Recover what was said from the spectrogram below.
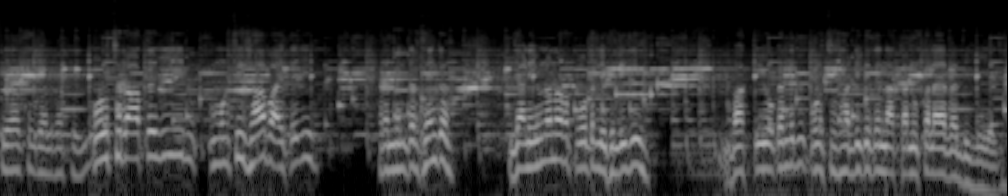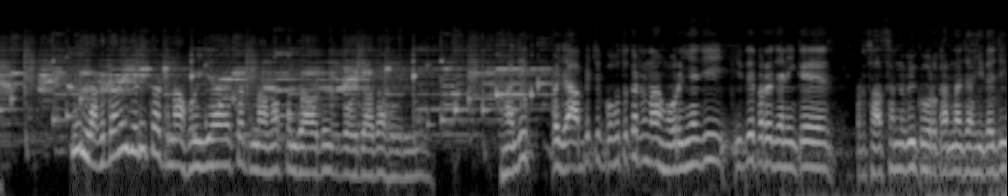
ਕਿਹਾ ਕੋਈ ਗੱਲਬਾਤ ਹੋਈ? ਪੁਲਿਸ ਰਾਤ ਜੀ ਮੁਨਸੀ ਸਾਹਿਬ ਆਏ ਤੇ ਜੀ ਰਮਿੰਦਰ ਸਿੰਘ ਜਾਣੀ ਉਹਨਾਂ ਨੇ ਰਿਪੋਰਟ ਲਿਖ ਲਈ ਜੀ। ਬਾਕੀ ਉਹ ਕਹਿੰਦੇ ਵੀ ਪੁਲਿਸ ਸਾਡੀ ਕਿਤੇ ਨਾਕਾ ਨੂਕਾ ਲਾਇਆ ਪਿਆ ਬਿਜ਼ੀ ਹੈ ਜੀ। ਨਹੀਂ ਲੱਗਦਾ ਨਹੀਂ ਜਿਹੜੀ ਘਟਨਾ ਹੋਈ ਹੈ ਘਟਨਾਵਾਂ ਪੰਜਾਬ ਦੇ ਵਿੱਚ ਬਹੁਤ ਜ਼ਿਆਦਾ ਹੋ ਰਹੀਆਂ। ਹਾਂਜੀ ਪੰਜਾਬ ਵਿੱਚ ਬਹੁਤ ਘਟਨਾ ਹੋ ਰਹੀਆਂ ਜੀ ਇਹਦੇ ਪਰ ਜਾਣੀ ਕਿ ਪ੍ਰਸ਼ਾਸਨ ਨੂੰ ਵੀ ਗੌਰ ਕਰਨਾ ਚਾਹੀਦਾ ਜੀ।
